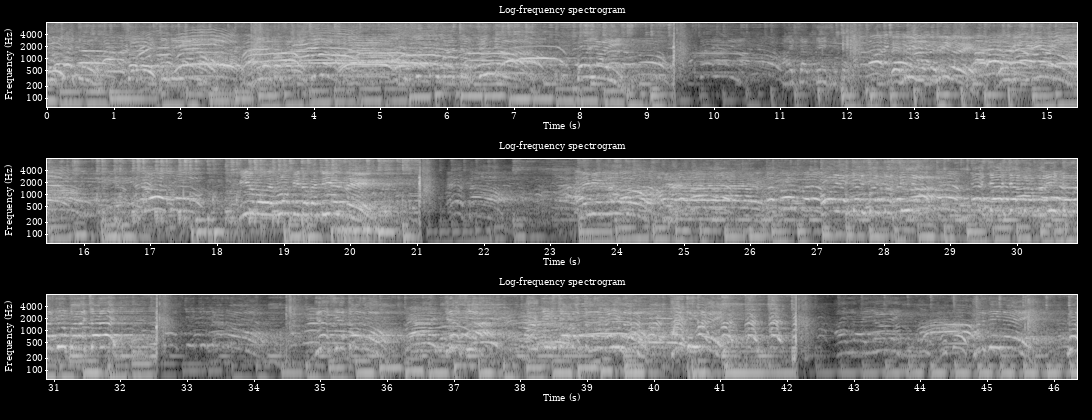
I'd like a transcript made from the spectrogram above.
Nosotros somos indianos. Terrible, terrible. Los sicilianos. Miembro del bloque independiente.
